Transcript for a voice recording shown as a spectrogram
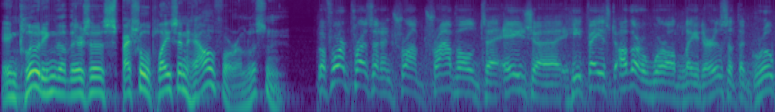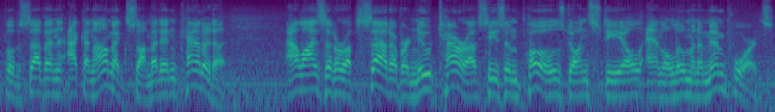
including that there's a special place in hell for him. Listen. Before President Trump traveled to Asia, he faced other world leaders at the Group of Seven Economic Summit in Canada. Allies that are upset over new tariffs he's imposed on steel and aluminum imports.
